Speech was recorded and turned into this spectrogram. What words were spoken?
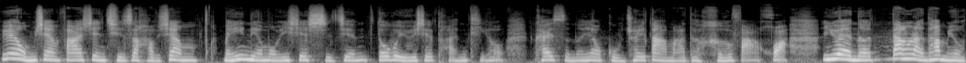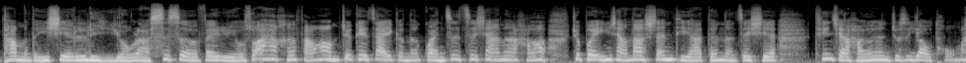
因为我们现在发现，其实好像每一年某一些时间都会有一些团体哦，开始呢要鼓吹大麻的合法化。因为呢，当然他们有他们的一些理由啦，似是而非理由，说啊合法化我们就可以在一个呢管制之下呢，好好就不会影响到身体啊等等这些，听起来好像就是药头嘛，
